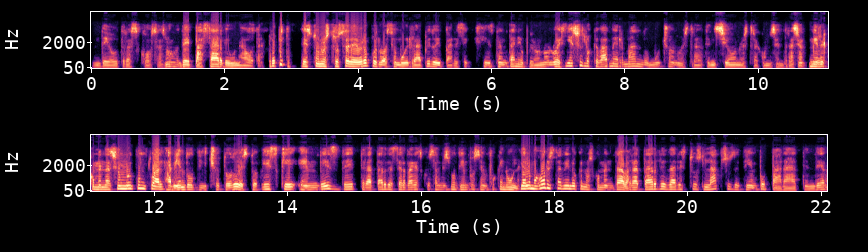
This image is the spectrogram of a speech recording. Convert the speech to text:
de otras cosas, ¿no? De pasar de una a otra. Repito, esto nuestro cerebro pues lo hace muy rápido y parece que es instantáneo, pero no lo es. Y eso es lo que va mermando mucho nuestra atención, nuestra concentración. Mi recomendación muy puntual, habiendo dicho todo esto, es que en vez de tratar de hacer varias cosas al mismo tiempo, se enfoque en una. Y a lo mejor está bien lo que nos comentaba, tratar de dar estos lapsos de tiempo para atender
